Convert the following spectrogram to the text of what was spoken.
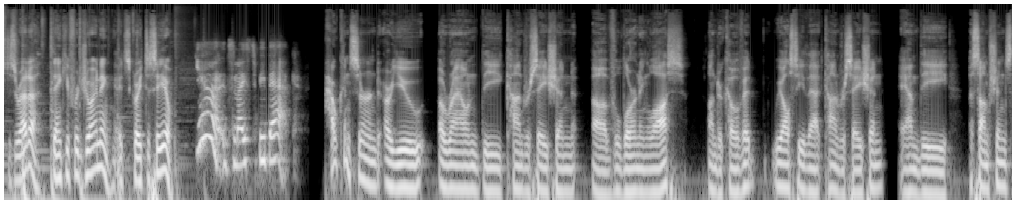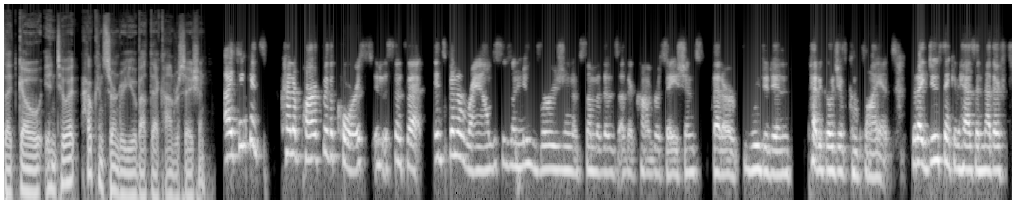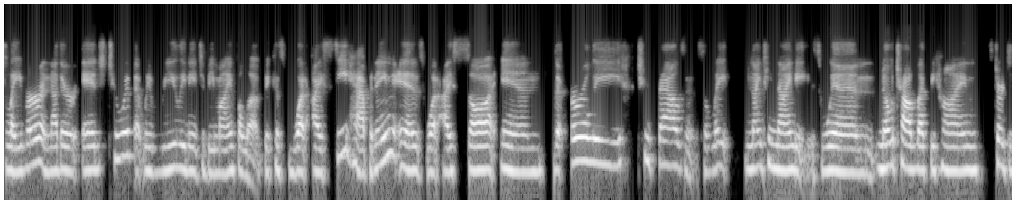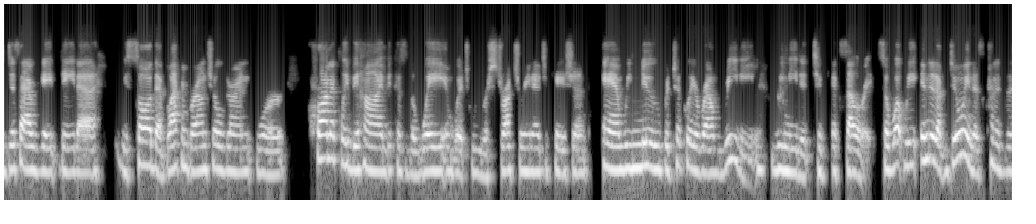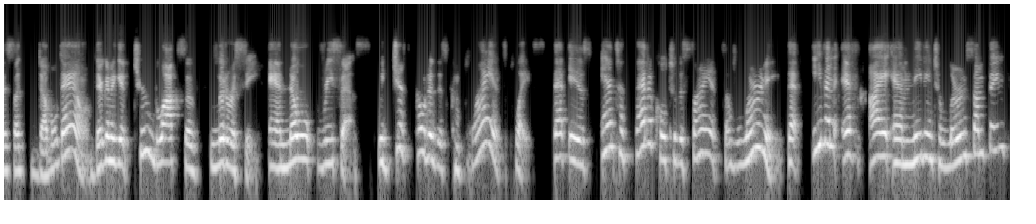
Zaretta, thank you for joining. It's great to see you. Yeah, it's nice to be back. How concerned are you around the conversation of learning loss under COVID? We all see that conversation and the assumptions that go into it. How concerned are you about that conversation? I think it's kind of par for the course in the sense that it's been around. This is a new version of some of those other conversations that are rooted in pedagogy of compliance. But I do think it has another flavor, another edge to it that we really need to be mindful of because what I see happening is what I saw in the early 2000s, the late 1990s when No Child Left Behind started to disaggregate data. We saw that Black and Brown children were chronically behind because of the way in which we were structuring education. And we knew, particularly around reading, we needed to accelerate. So, what we ended up doing is kind of this like double down. They're going to get two blocks of literacy and no recess. We just go to this compliance place that is antithetical to the science of learning. That even if I am needing to learn something,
